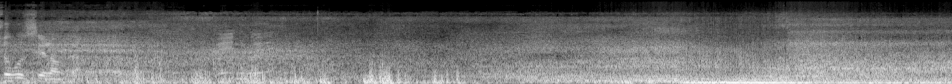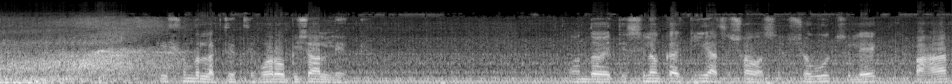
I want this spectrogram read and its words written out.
সবুজ শ্রীলঙ্কা। কি সুন্দর লাগছে বড় বিশাল লেক বন্ধ হইতে শ্রীলঙ্কা কি আছে? সব আছে। সবুজ লেক পাহাড়।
